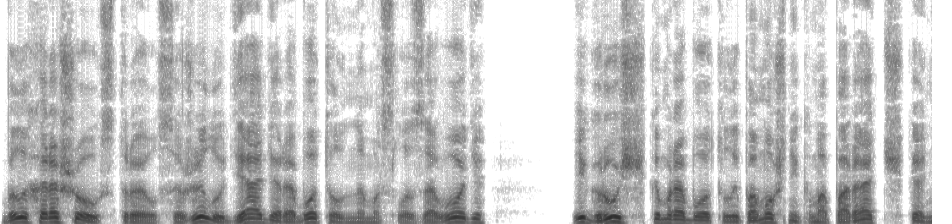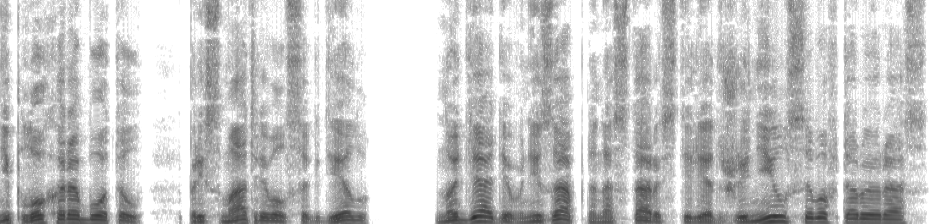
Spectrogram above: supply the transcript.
было хорошо устроился, жил у дяди, работал на маслозаводе, и грузчиком работал, и помощником аппаратчика, неплохо работал, присматривался к делу. Но дядя внезапно на старости лет женился во второй раз.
